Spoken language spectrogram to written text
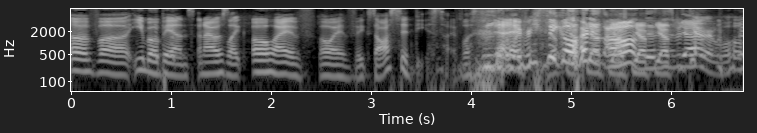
of uh, emo bands, and I was like, oh, I've oh I've exhausted these. I've listened to every single yep, artist. yep, oh, yep, this yep, has been yep. terrible.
